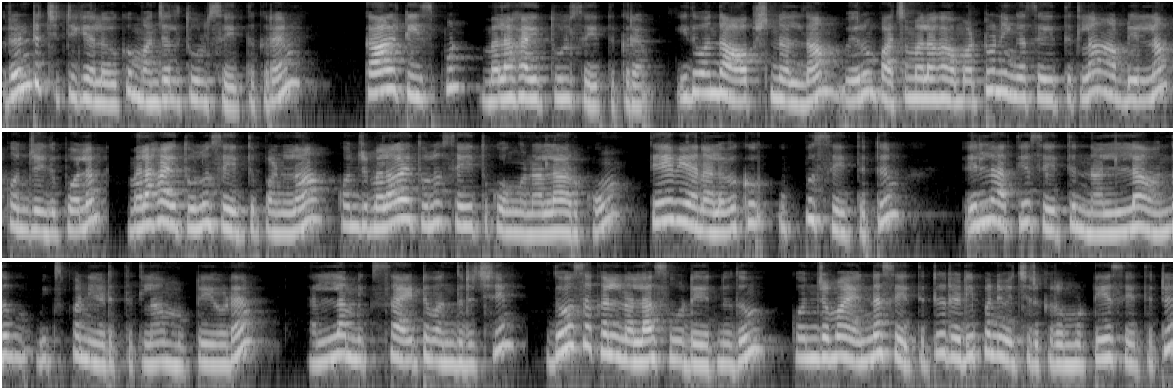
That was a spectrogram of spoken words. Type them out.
ரெண்டு சிட்டிகை அளவுக்கு மஞ்சள் தூள் சேர்த்துக்கிறேன். கால் டீஸ்பூன் மிளகாய் தூள் சேர்த்துக்கிறேன். இது வந்து ஆப்ஷனல் தான். வெறும் பச்சை மிளகாய் மட்டும் நீங்கள் சேர்த்துக்கலாம். அப்படி கொஞ்சம் இது போல் மிளகாய் தூளும் சேர்த்து பண்ணலாம். கொஞ்சம் மிளகாய் தூளும் சேர்த்துக்கோங்க நல்லாயிருக்கும் தேவையான அளவுக்கு உப்பு சேர்த்துட்டு எல்லாத்தையும் சேர்த்து நல்லா வந்து மிக்ஸ் பண்ணி எடுத்துக்கலாம் முட்டையோட. நல்லா மிக்ஸ் ஆகிட்டு வந்துருச்சு தோசைக்கல் நல்லா சூடு இருந்ததும் கொஞ்சமாக எண்ணெய் சேர்த்துட்டு ரெடி பண்ணி வச்சுருக்கிற முட்டையை சேர்த்துட்டு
